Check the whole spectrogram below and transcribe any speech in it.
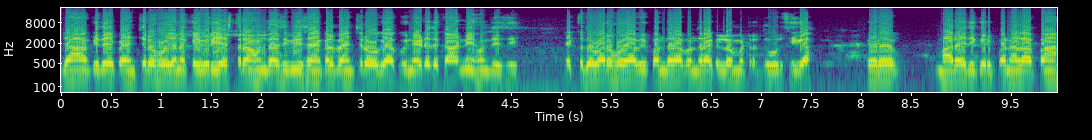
ਜਾਂ ਕਿਤੇ ਪੈਂਚਰ ਹੋ ਜਾਣਾ ਕਈ ਵਾਰੀ ਇਸ ਤਰ੍ਹਾਂ ਹੁੰਦਾ ਸੀ ਵੀ ਸਾਈਕਲ ਪੈਂਚਰ ਹੋ ਗਿਆ ਕੋਈ ਨੇੜੇ ਦੁਕਾਨ ਨਹੀਂ ਹੁੰਦੀ ਸੀ। ਇੱਕ ਦੋ ਵਾਰ ਹੋਇਆ ਵੀ 15 15 ਕਿਲੋਮੀਟਰ ਦੂਰ ਸੀਗਾ। ਫਿਰ ਮਹਾਰਾਜ ਦੀ ਕਿਰਪਾ ਨਾਲ ਆਪਾਂ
